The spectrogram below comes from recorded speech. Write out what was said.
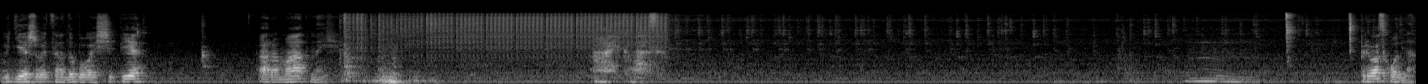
выдерживается на дубовой щепе, ароматный. Превосходно.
